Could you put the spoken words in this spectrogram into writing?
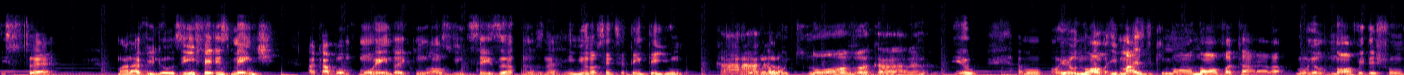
isso é maravilhoso. E infelizmente acabou morrendo aí com aos 26 anos, né? Em 1971. Caraca, ela... muito nova, cara. Morreu, ela morreu nova, e mais do que nova, cara. Ela morreu nova e deixou um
